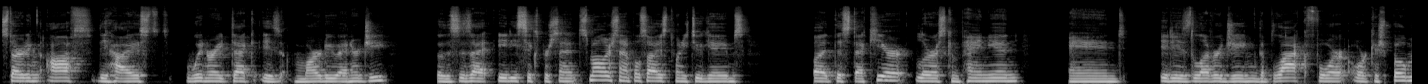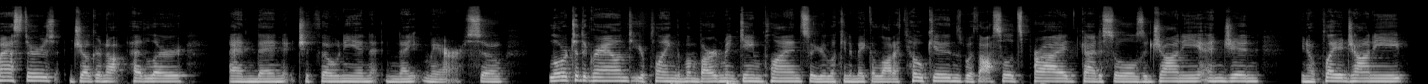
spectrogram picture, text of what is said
starting off, the highest win rate deck is Mardu Energy. So this is at 86%, smaller sample size, 22 games. But this deck here, Lurrus Companion, and it is leveraging the black for Orcish Bowmasters, Juggernaut Peddler, and then Chthonian Nightmare. So lower to the ground, you're playing the bombardment game plan, so you're looking to make a lot of tokens with Ocelot's Pride, Guide of Souls, Johnny engine. You know, play Ajani,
